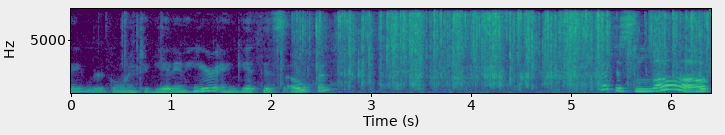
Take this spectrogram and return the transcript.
Okay, we're going to get in here and get this open. I just love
